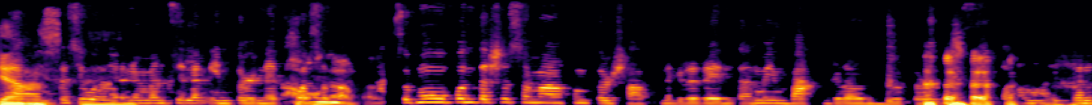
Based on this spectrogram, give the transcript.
Yeah, um, may kasi wala naman silang internet pa sa bansa. So pumupunta siya sa mga computer shop, nagre-renta yung background computer. Mga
